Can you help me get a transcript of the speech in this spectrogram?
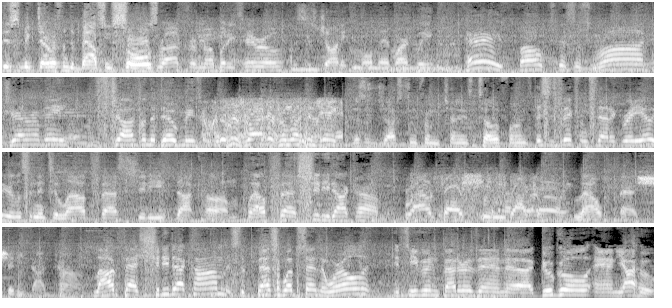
This is McDermott from The Bouncing Souls. Rod from Nobody's Hero. This is Johnny from Old Man Markley. Hey, folks, this is Ron, Jeremy. This is John from The Dopamines. This is Roger from Less Than Jake. This is Justin from Chinese Telephones. This is Vic from Static Radio. You're listening to LoudFastShitty.com. LoudFastShitty.com. LoudFastShitty.com. LoudFastShitty.com. LoudFastShitty.com. It's the best website in the world. It's even better than uh, Google and Yahoo.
